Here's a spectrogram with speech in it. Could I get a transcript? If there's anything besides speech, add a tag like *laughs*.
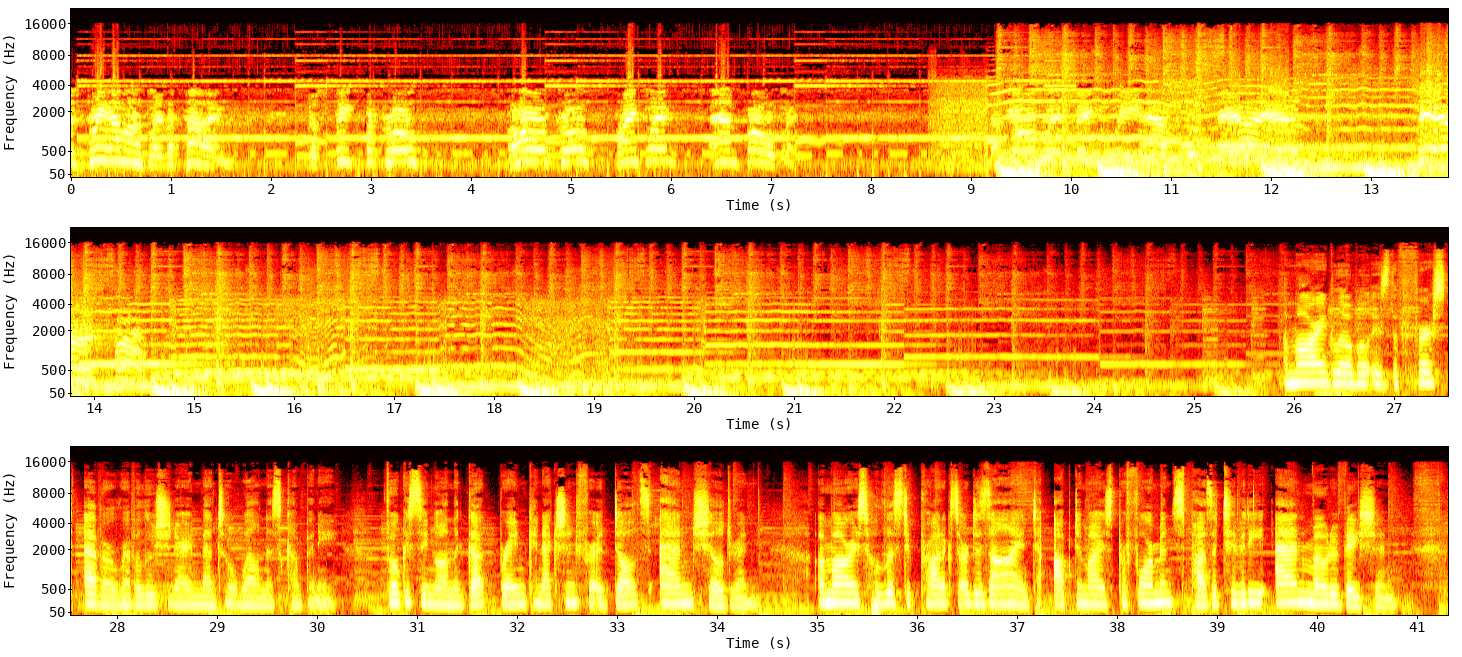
is preeminently the time to speak the truth, the whole truth, frankly and boldly. That the only thing we have to fear is fear itself. Amare Global is the first ever revolutionary mental wellness company, focusing on the gut brain connection for adults and children. Amare's holistic products are designed to optimize performance, positivity, and motivation.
